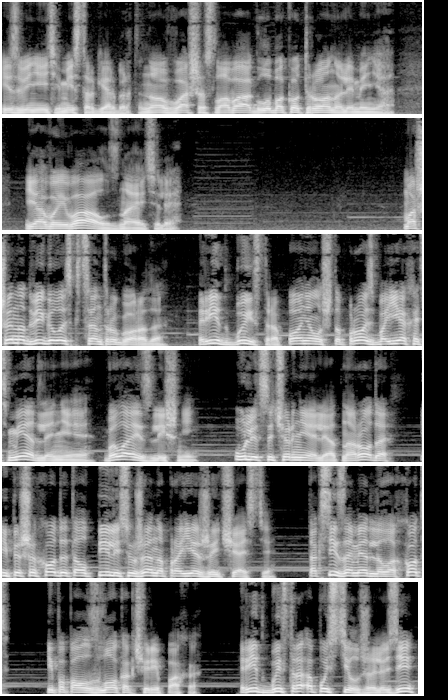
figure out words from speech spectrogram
Извините, мистер Герберт, но ваши слова глубоко тронули меня. Я воевал, знаете ли». Машина двигалась к центру города. Рид быстро понял, что просьба ехать медленнее была излишней. Улицы чернели от народа, и пешеходы толпились уже на проезжей части – Такси замедлило ход и поползло, как черепаха. Рид быстро опустил жалюзи,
